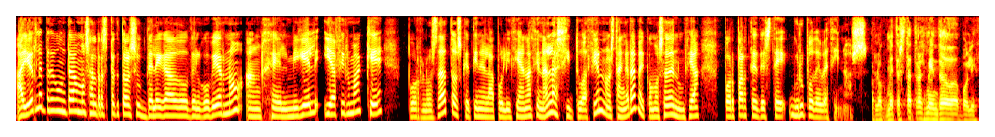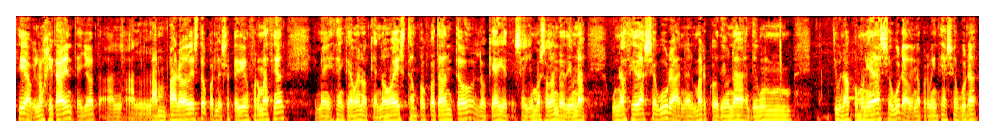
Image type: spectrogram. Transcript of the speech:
Ayer le preguntábamos al respecto al subdelegado del Gobierno, Ángel Miguel, y afirma que por los datos que tiene la Policía Nacional, la situación no es tan grave como se denuncia por parte de este grupo de vecinos. Por lo que me está transmitiendo policía, lógicamente yo al, amparo de esto pues les he pedido información y me dicen que bueno que no es tampoco tanto lo que hay. Seguimos hablando de una, una ciudad segura en el marco de una, de, un, de una comunidad segura, de una provincia segura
